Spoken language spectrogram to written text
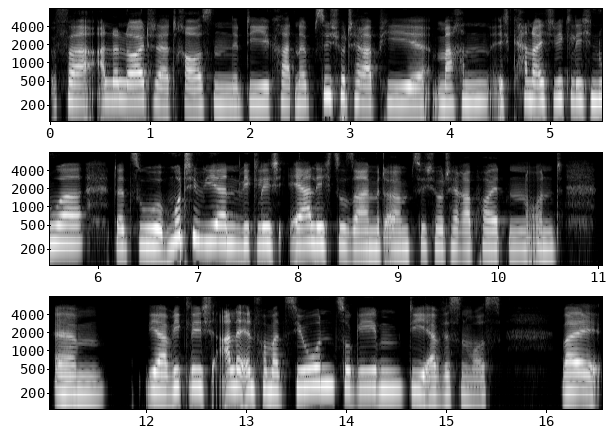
für alle Leute da draußen, die gerade eine Psychotherapie machen, ich kann euch wirklich nur dazu motivieren, wirklich ehrlich zu sein mit eurem Psychotherapeuten und ähm, ja wirklich alle Informationen zu geben, die er wissen muss. Weil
